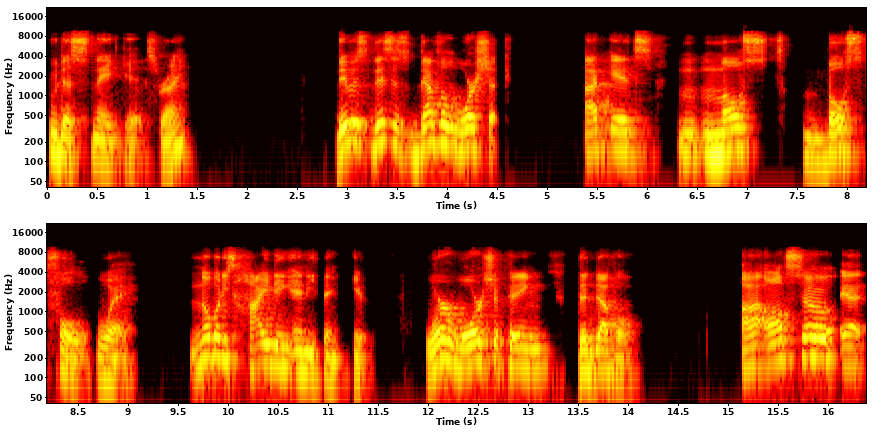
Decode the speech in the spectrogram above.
who the snake is right? This, this is devil worship at its most boastful way. Nobody's hiding anything here we're worshiping the devil uh, also, at,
